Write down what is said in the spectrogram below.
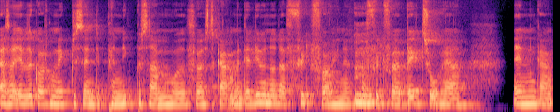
Altså, jeg ved godt, hun ikke blev sendt i panik på samme måde første gang, men det er alligevel noget, der er fyldt for hende, mm. og fyldt for jer begge to her anden gang.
